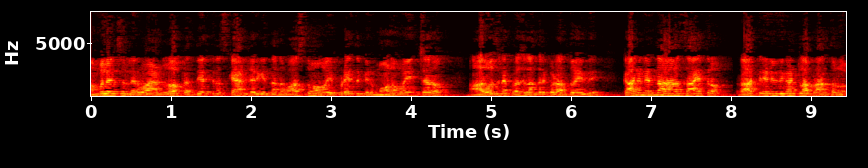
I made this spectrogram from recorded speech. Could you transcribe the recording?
అంబులెన్సుల నిర్వహణలో పెద్ద ఎత్తున స్కామ్ జరిగిందన్న వాస్తవం ఎప్పుడైతే మీరు మౌనం వహించారో ఆ రోజునే ప్రజలందరికీ కూడా అర్థమైంది. కానీ నిన్న సాయంత్రం రాత్రి ఎనిమిది గంటల ఆ ప్రాంతంలో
